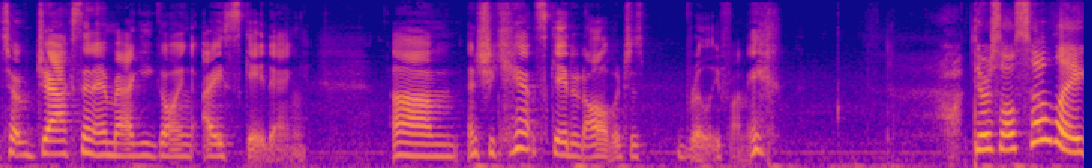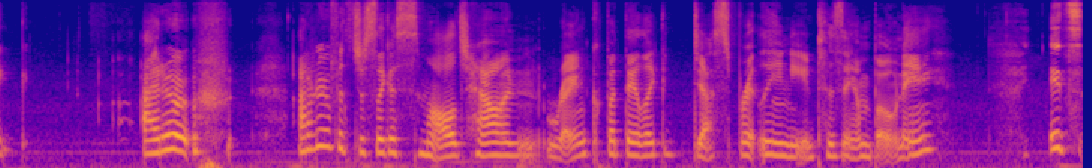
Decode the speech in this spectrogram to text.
to Jackson and Maggie going ice skating. Um, and she can't skate at all, which is really funny. There's also like I don't I don't know if it's just like a small town rink, but they like desperately need to Zamboni. It's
